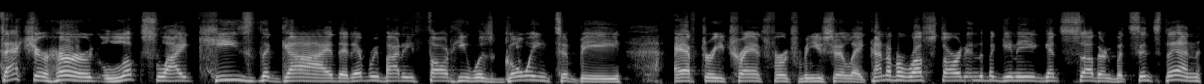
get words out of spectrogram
Thatcher Hurd looks like he's the guy that everybody thought he was going to be after he transferred from UCLA. Kind of a rough start in the beginning against Southern, but since then,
